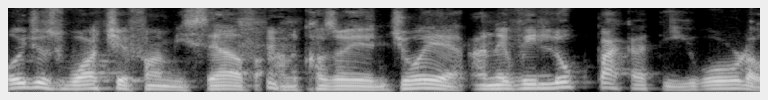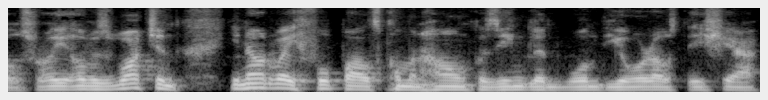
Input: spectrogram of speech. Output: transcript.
I just watch it for myself and because I enjoy it. And if we look back at the Euros, right? I was watching. You know the way football's coming home because England won the Euros this year.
